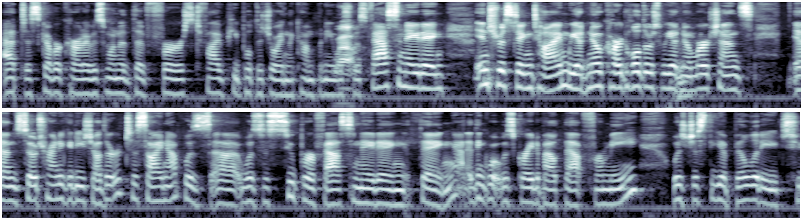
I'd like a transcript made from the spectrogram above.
at Discover Card. I was one of the first five people to join the company, which was fascinating, interesting time. We had no card holders, we had no merchants, and so trying to get each other to sign up was uh, was a super fascinating thing. I think what was great about that for me was just the ability to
